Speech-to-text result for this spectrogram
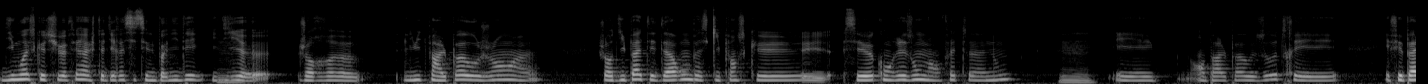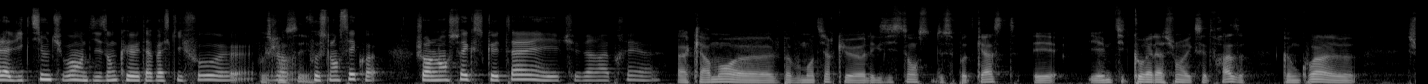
dis-moi ce que tu veux faire et je te dirai si c'est une bonne idée. Il Mhm. dit, euh, genre, limite, parle pas aux gens. genre, dis pas à tes darons parce qu'ils pensent que c'est eux qui ont raison, mais en fait, non. Hmm. Et en parle pas aux autres et, et fais pas la victime, tu vois, en disant que t'as pas ce qu'il faut. Faut se lancer. Faut se lancer, quoi. Genre, lance-toi avec ce que t'as et tu verras après. euh. Ah, clairement, euh, je vais pas vous mentir que l'existence de ce podcast, et il y a une petite corrélation avec cette phrase, comme quoi, euh, je,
